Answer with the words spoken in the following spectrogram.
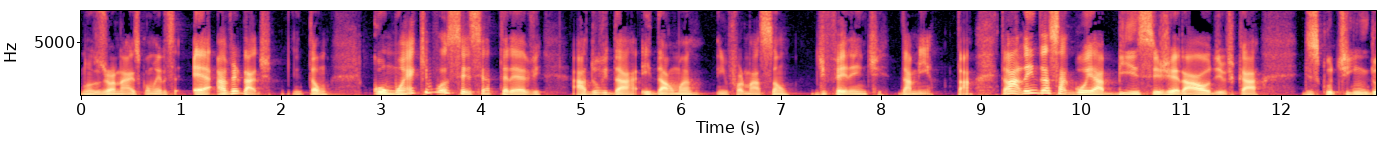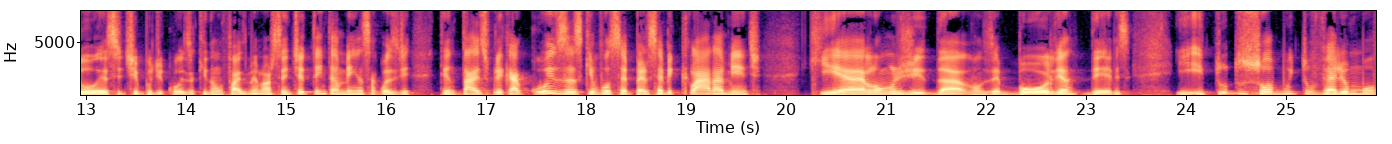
nos jornais como eles, é a verdade. Então, como é que você se atreve a duvidar e dar uma informação diferente da minha? Tá? Então, além dessa goiabice geral de ficar discutindo esse tipo de coisa que não faz o menor sentido, tem também essa coisa de tentar explicar coisas que você percebe claramente que é longe da, vamos dizer, bolha deles, e, e tudo soa muito velho, mo,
